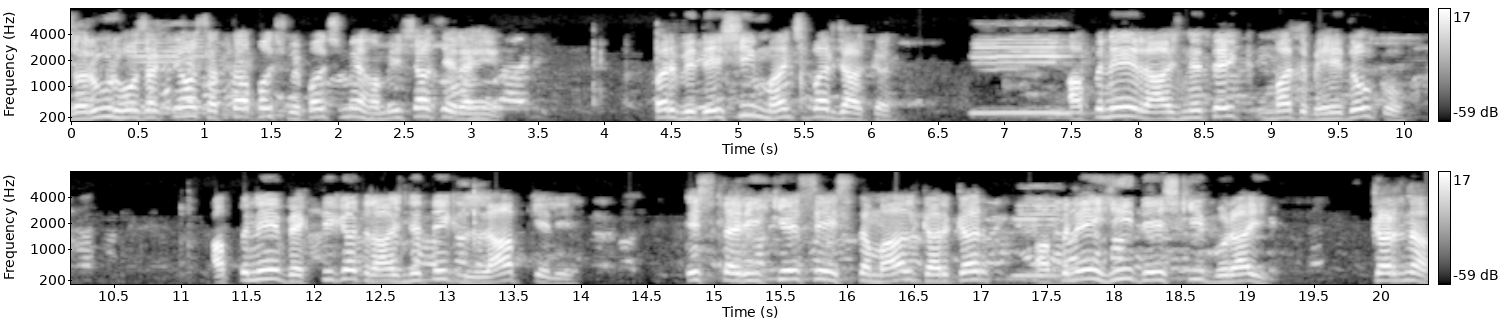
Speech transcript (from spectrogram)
ज़रूर हो सकते हैं और सत्ता पक्ष विपक्ष में हमेशा से रहे, पर विदेशी मंच पर जाकर अपने राजनीतिक मतभेदों को, अपने व्यक्तिगत राजनीतिक लाभ के लिए इस तरीके से इस्तेमाल कर कर अपने ही देश की बुराई करना,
